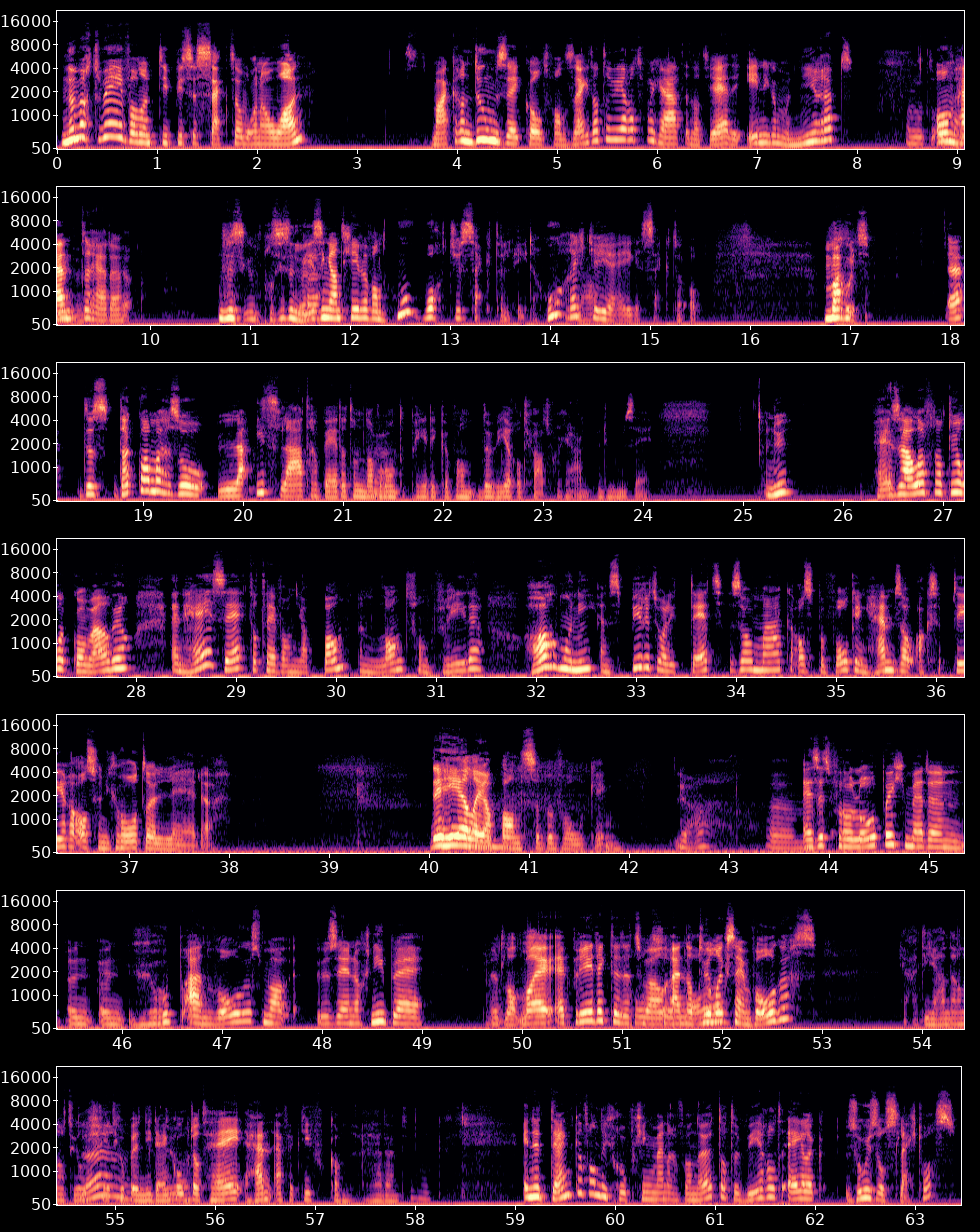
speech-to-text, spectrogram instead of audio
Nummer 2 van een typische secte 101. Maak er een doomsday cult van. Zeg dat de wereld vergaat en dat jij de enige manier hebt Om, hen te redden. Ja. Dus ik precies een Ja. lezing aan het geven van hoe word je secteleider? Hoe richt je je eigen secte op? Maar goed. Ja, dus dat kwam er zo la- iets later bij dat hem dat begon te prediken van de wereld gaat vergaan, de doomsday. Nu, hij zelf natuurlijk kon wel veel. En hij zei dat hij van Japan een land van vrede, harmonie en spiritualiteit zou maken als de bevolking hem zou accepteren als hun grote leider. De hele Ehm. Japanse bevolking. Ja. Ehm, Hij zit voorlopig met een, een, een groep aan volgers, maar we zijn nog niet bij het land. Maar hij, hij predikte dit wel. En natuurlijk zijn volgers, ja, die gaan daar natuurlijk Ja, op in. Die denken ook dat hij hen effectief kan redden. In het denken van de groep ging men ervan uit dat de wereld eigenlijk sowieso slecht was.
